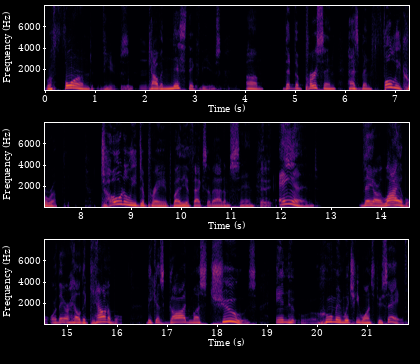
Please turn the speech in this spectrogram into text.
Reformed views, Calvinistic views, um, that the person has been fully corrupted, totally depraved by the effects of Adam's sin, and they are liable or they are held accountable because God must choose in whom and which he wants to save.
